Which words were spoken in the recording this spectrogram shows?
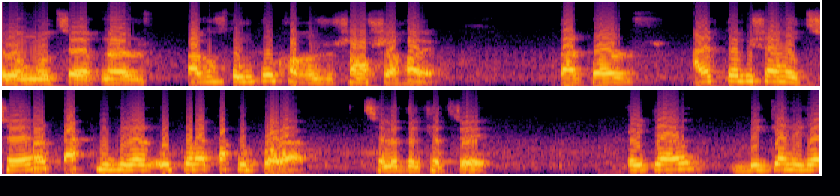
এবং হচ্ছে আপনার পাকস্থলীতে সমস্যা হয়। তারপর আরেকটা বিষয় হচ্ছে টাকনুগিরার উপরে কাপড় পরা ছেলেদের ক্ষেত্রে। এটা বিজ্ঞানীরা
